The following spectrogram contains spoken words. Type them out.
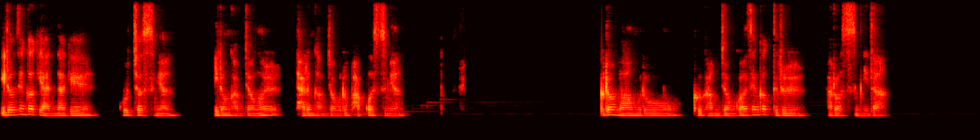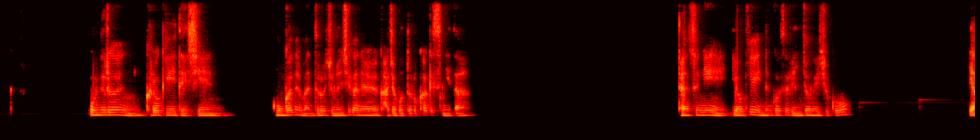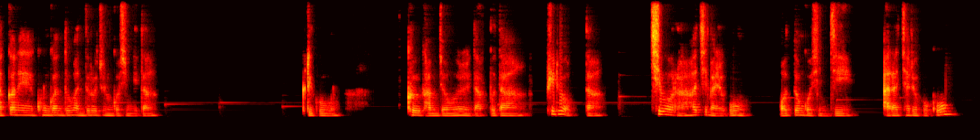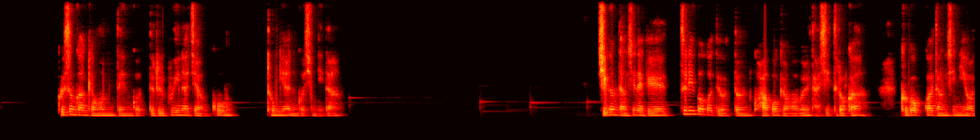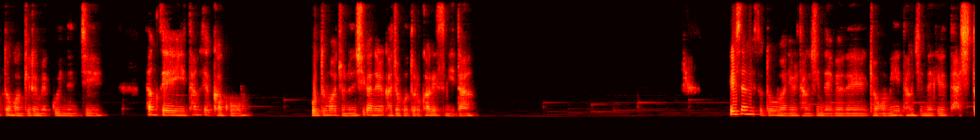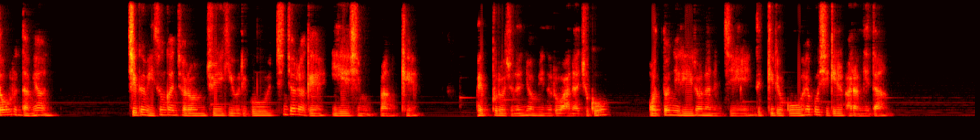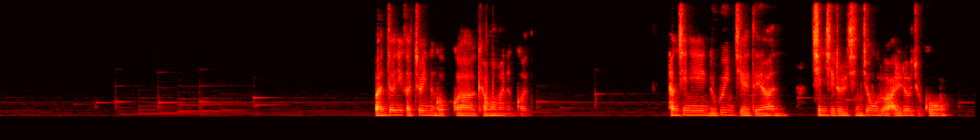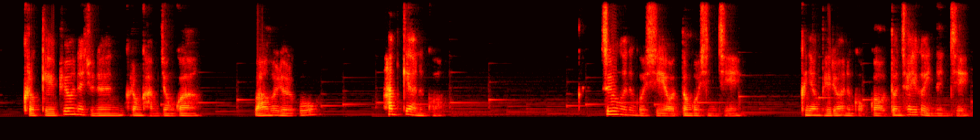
이런 생각이 안 나게 고쳤으면 이런 감정을 다른 감정으로 바꿨으면 그런 마음으로 그 감정과 생각들을 다뤘습니다. 오늘은 그러기 대신 공간을 만들어주는 시간을 가져보도록 하겠습니다. 단순히 여기에 있는 것을 인정해주고 약간의 공간도 만들어주는 것입니다. 그리고 그 감정을 나쁘다, 필요 없다, 치워라 하지 말고 어떤 것인지 알아차려 보고 그 순간 경험된 것들을 부인하지 않고 동의하는 것입니다. 지금 당신에게 트리거가 되었던 과거 경험을 다시 들어가 그것과 당신이 어떤 관계를 맺고 있는지 상세히 탐색하고 보듬어주는 시간을 가져보도록 하겠습니다. 일상에서도 만일 당신 내면의 경험이 당신에게 다시 떠오른다면 지금 이 순간처럼 주의 기울이고 친절하게 이해심 많게 베풀어주는 연민으로 안아주고 어떤 일이 일어나는지 느끼려고 해보시길 바랍니다. 완전히 갇혀있는 것과 경험하는 것. 당신이 누구인지에 대한 진실을 진정으로 알려주고 그렇게 표현해주는 그런 감정과 마음을 열고 함께하는 것. 수용하는 것이 어떤 것인지, 그냥 배려하는 것과 어떤 차이가 있는지,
